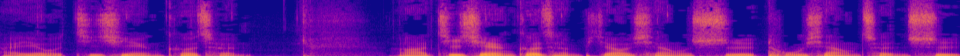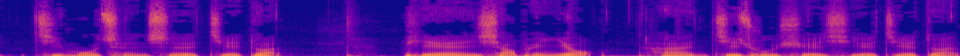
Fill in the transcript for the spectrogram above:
还有机器人课程啊，机器人课程比较像是图像程式、积木程式的阶段，偏小朋友和基础学习的阶段。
